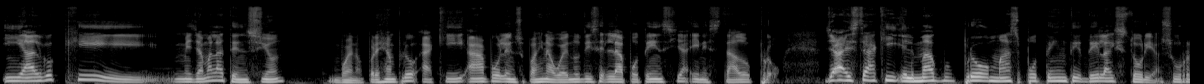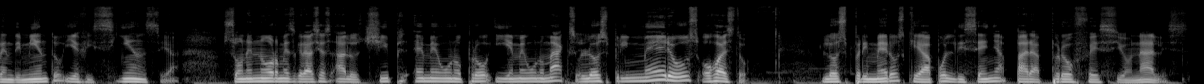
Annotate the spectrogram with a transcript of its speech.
Y algo que me llama la atención, bueno, por ejemplo, aquí Apple en su página web nos dice la potencia en estado Pro. Ya está aquí el MacBook Pro más potente de la historia. Su rendimiento y eficiencia son enormes gracias a los chips M1 Pro y M1 Max. Los primeros, ojo a esto, los primeros que Apple diseña para profesionales.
